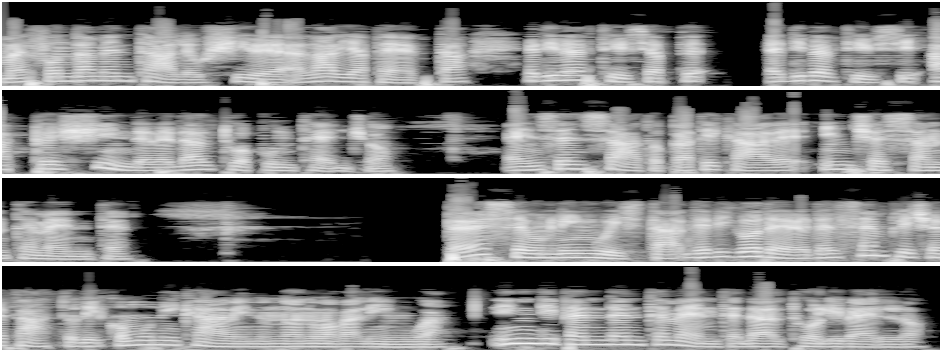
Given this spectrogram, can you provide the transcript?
ma è fondamentale uscire all'aria aperta e divertirsi a, pre- e divertirsi a prescindere dal tuo punteggio. È insensato praticare incessantemente. Per essere un linguista devi godere del semplice fatto di comunicare in una nuova lingua, indipendentemente dal tuo livello.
